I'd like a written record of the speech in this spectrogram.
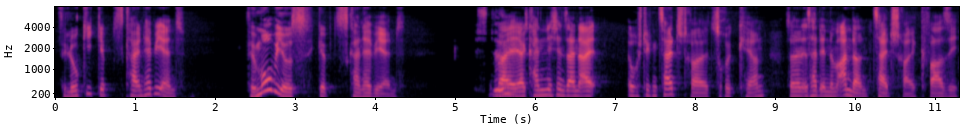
Für Loki gibt es kein Happy End. Für Mobius gibt es kein Happy End. Stimmt. Weil er kann nicht in seinen urstücken Zeitstrahl zurückkehren, sondern ist halt in einem anderen Zeitstrahl quasi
